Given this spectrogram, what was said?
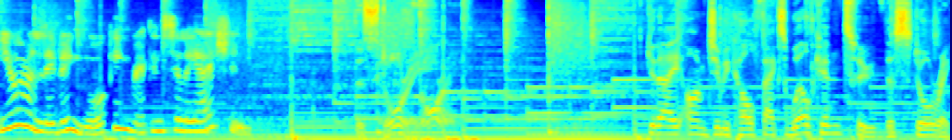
You're a living, walking reconciliation. The Story. G'day, I'm Jimmy Colfax. Welcome to The Story.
